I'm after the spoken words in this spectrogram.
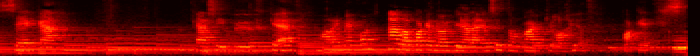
sekä käsipyyhkeet Marimekon. Näillä paketoin vielä ja sitten on kaikki lahjat paketissa.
